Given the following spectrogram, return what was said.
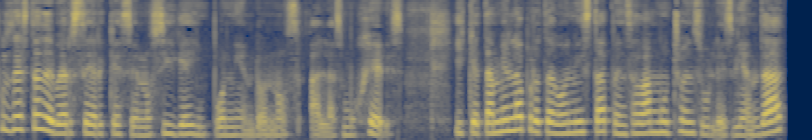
pues de este deber ser que se nos sigue imponiéndonos a las mujeres y que también la protagonista pensaba mucho en su lesbiandad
